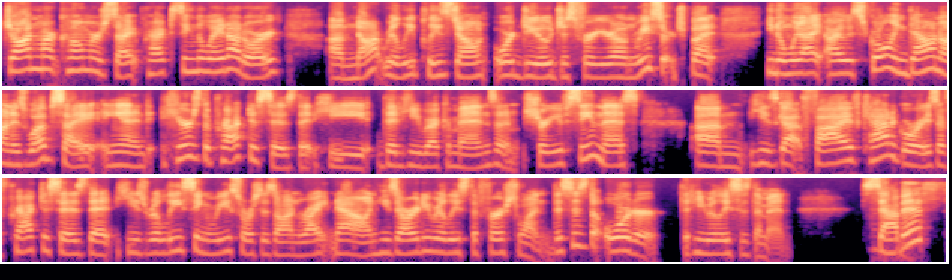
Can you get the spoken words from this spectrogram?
john mark comer's site practicingtheway.org Um, not really, please don't, or do just for your own research. But you know, when I, I was scrolling down on his website and here's the practices that he that he recommends. I'm sure you've seen this. Um, he's got five categories of practices that he's releasing resources on right now, and he's already released the first one. This is the order that he releases them in: mm-hmm. Sabbath,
